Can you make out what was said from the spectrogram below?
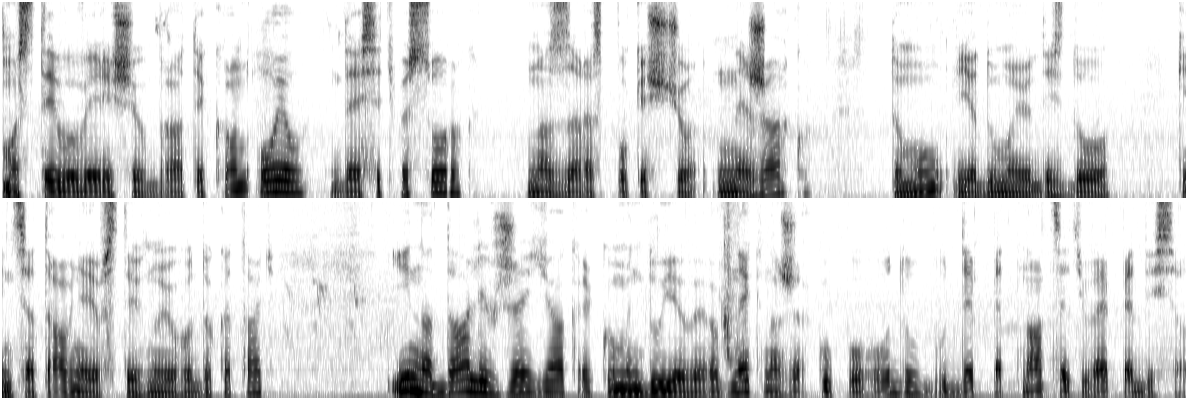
Мастиво вирішив брати Crown Oil 10В40. У нас зараз поки що не жарко, тому я думаю, десь до кінця травня я встигну його докатати. І надалі, вже, як рекомендує виробник, на жарку погоду буде 15В50.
